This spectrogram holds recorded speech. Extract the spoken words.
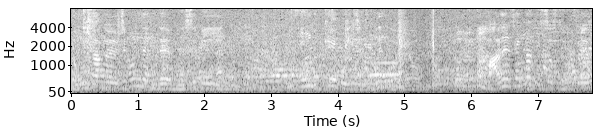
영상을 찍는데 모습이 행복해 보이지 않는 거예요. 좀 많은 생각이 있었어요. 그래서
